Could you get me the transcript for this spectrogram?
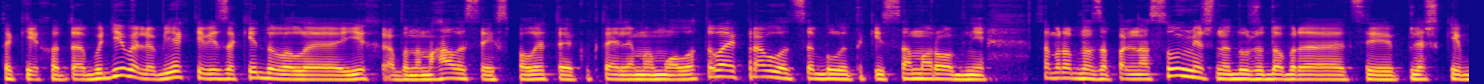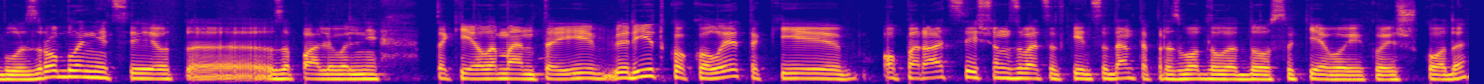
таких от е, будівель, об'єктів і закидували їх або намагалися їх спалити коктейлями Молотова. Як правило, це були такі саморобні. Саморобна запальна суміш, не дуже добре ці пляшки були зроблені, ці от е, запалювальні такі елементи. І рідко коли такі операції, що називається такі інциденти, призводили до суттєвої якоїсь шкоди.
